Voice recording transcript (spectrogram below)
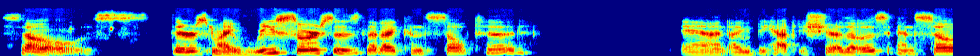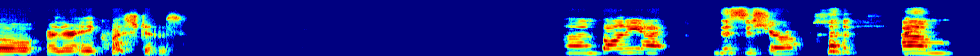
So there's my resources that I consulted and I would be happy to share those. And so are there any questions? Um, Bonnie, I, this is Cheryl. Um,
